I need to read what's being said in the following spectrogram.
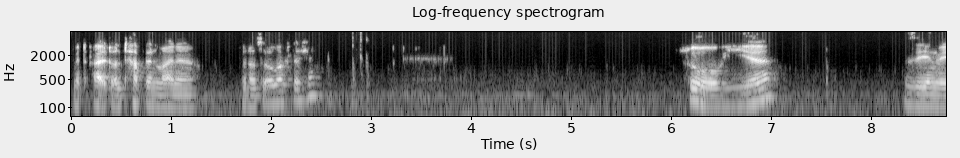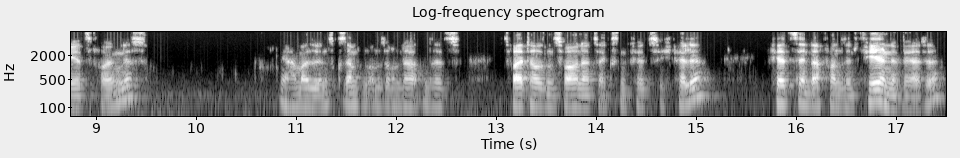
mit Alt und Tab in meine Benutzeroberfläche. So, hier sehen wir jetzt folgendes. Wir haben also insgesamt in unserem Datensatz 2246 Fälle. 14 davon sind fehlende Werte.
